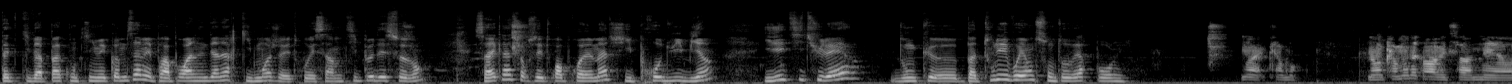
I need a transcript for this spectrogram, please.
peut-être qu'il va pas continuer comme ça, mais par rapport à l'année dernière, qui moi j'avais trouvé ça un petit peu décevant. C'est vrai que là, sur ces trois premiers matchs, il produit bien. Il est titulaire, donc euh, pas tous les voyants sont ouverts pour lui. Ouais, clairement. Non, clairement d'accord avec ça. Mais euh,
